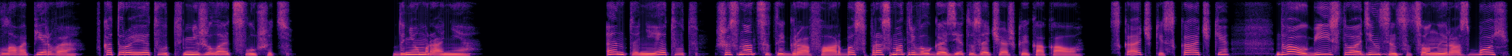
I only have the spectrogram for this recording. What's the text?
Глава первая, в которой Этвуд не желает слушать. Днем ранее. Энтони Этвуд, шестнадцатый граф Арбас, просматривал газету за чашкой какао. Скачки, скачки, два убийства, один сенсационный разбой.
